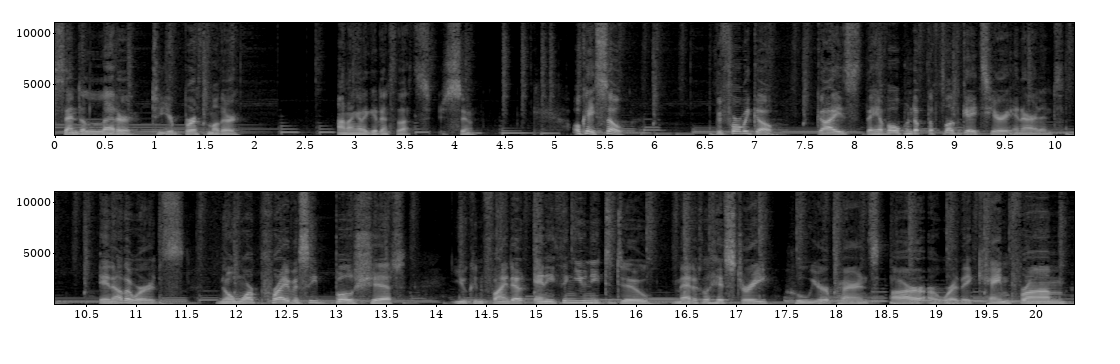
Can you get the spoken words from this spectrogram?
send a letter to your birth mother. And I'm going to get into that soon. Okay, so before we go, guys, they have opened up the floodgates here in Ireland. In other words, no more privacy bullshit. You can find out anything you need to do, medical history, who your parents are or where they came from.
